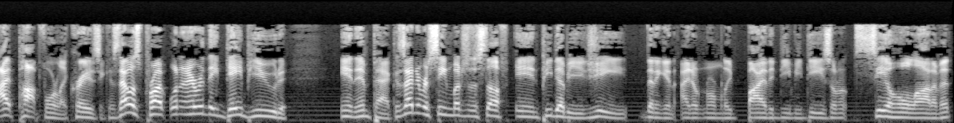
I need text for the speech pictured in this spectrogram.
I popped for like crazy because that was probably whenever they debuted in Impact. Because I'd never seen much of the stuff in PWG. Then again, I don't normally buy the DVDs, so I don't see a whole lot of it.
